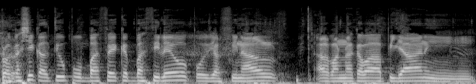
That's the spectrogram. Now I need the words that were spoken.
Però que sí, que el tio pues, va fer aquest vacileo pues, i al final el van acabar pillant i,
